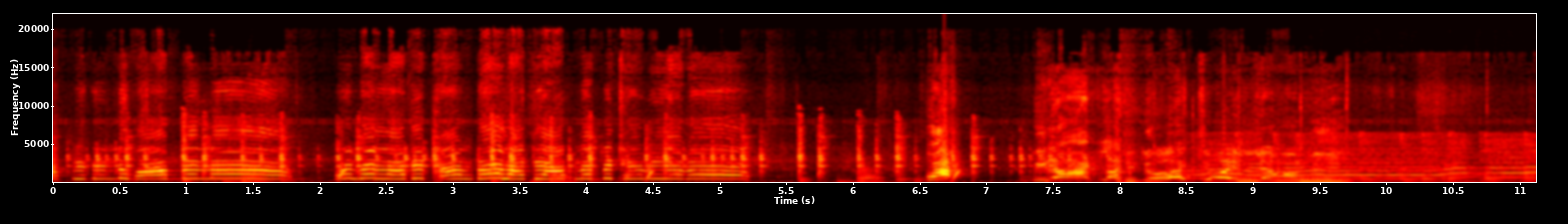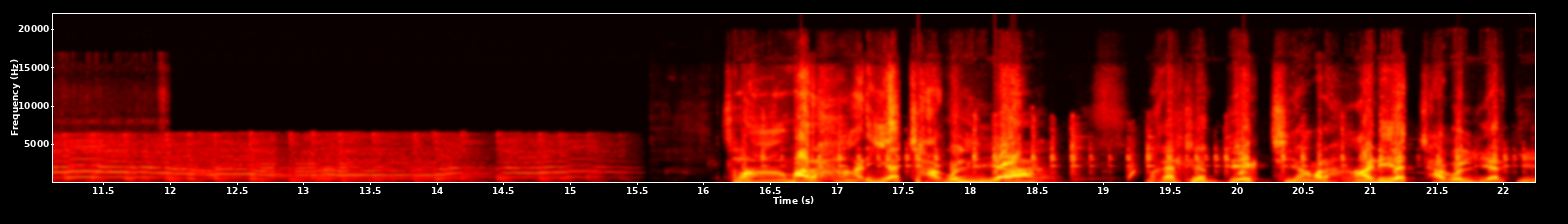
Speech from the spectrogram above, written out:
আপনি কিন্তু ভাববেন না। চললাম আমি। আমার হাঁড়ি ছাগল লিয়া দেখছি, আমার হাঁড়ি আর ছাগল লিয়ার কি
